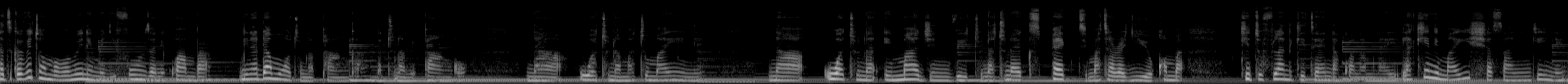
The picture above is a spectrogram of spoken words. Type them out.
katika vitu ambavyo mi nimejifunza ni kwamba binadamu huwa tunapanga na tuna mipango na huwa tuna matumaini na huwa tuna imagine vitu na tuna expect matarajio kwamba kitu fulani kitaenda kwa namna hii. Lakini maisha saa nyingine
